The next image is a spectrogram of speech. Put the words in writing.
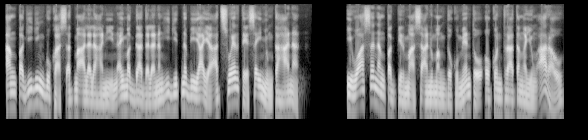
Ang pagiging bukas at maalalahanin ay magdadala ng higit na biyaya at swerte sa inyong tahanan. Iwasan ang pagpirma sa anumang dokumento o kontrata ngayong araw,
